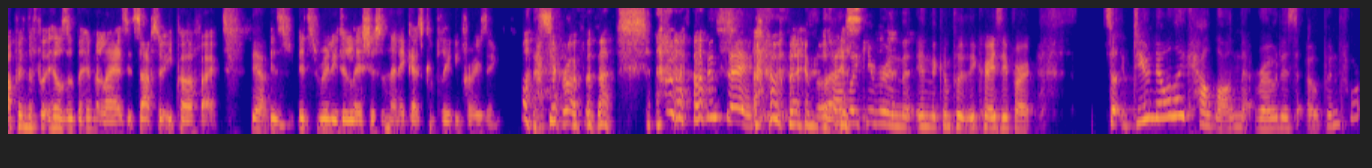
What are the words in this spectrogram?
up in the foothills of the Himalayas, it's absolutely perfect. Yeah. It's it's really delicious and then it gets completely freezing once you're over the, I was gonna say over the sounds like you were in the in the completely crazy part. So do you know like how long that road is open for?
